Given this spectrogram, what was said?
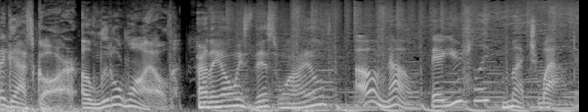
Madagascar, a little wild. Are they always this wild? Oh no, they're usually much wilder.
